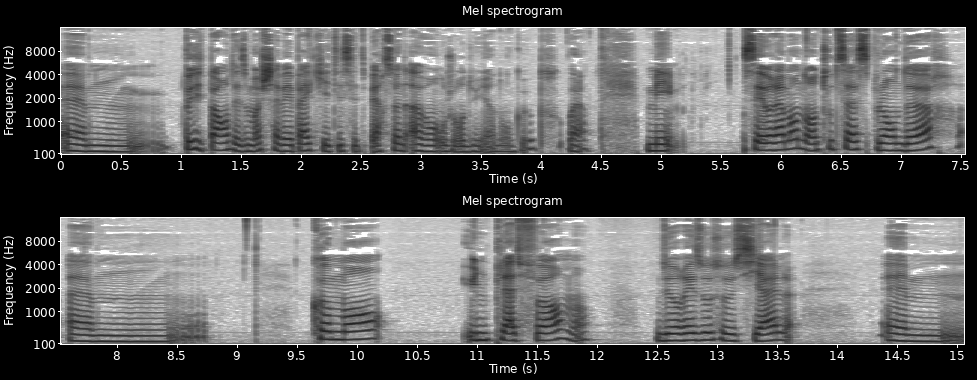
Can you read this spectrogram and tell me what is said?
Euh, petite parenthèse, moi je savais pas qui était cette personne avant aujourd'hui, hein, donc euh, voilà. Mais c'est vraiment dans toute sa splendeur comment une plateforme de réseau social euh,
